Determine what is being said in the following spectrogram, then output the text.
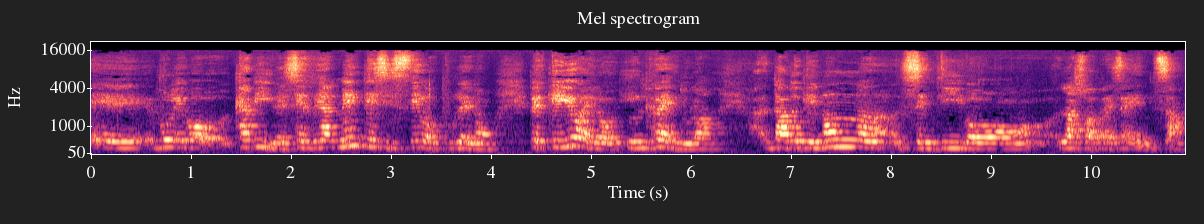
e volevo capire se realmente esisteva oppure no, perché io ero incredula, dato che non sentivo la sua presenza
